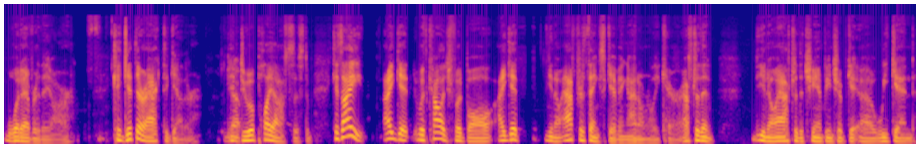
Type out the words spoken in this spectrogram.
whatever they are, could get their act together yep. and do a playoff system, because I I get with college football, I get you know after Thanksgiving, I don't really care after the you know after the championship uh, weekend,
